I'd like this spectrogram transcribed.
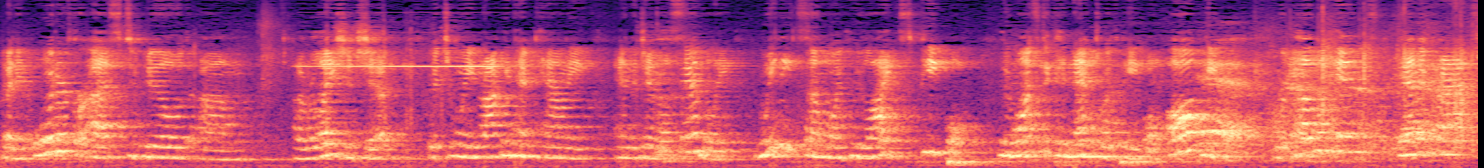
But in order for us to build um, a relationship between Rockingham County and the General Assembly, we need someone who likes people, who wants to connect with people, all people, Republicans, Democrats,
